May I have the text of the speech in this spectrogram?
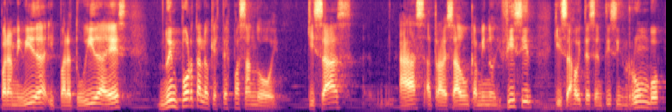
para mi vida y para tu vida es, no importa lo que estés pasando hoy, quizás has atravesado un camino difícil, quizás hoy te sentís sin rumbo,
